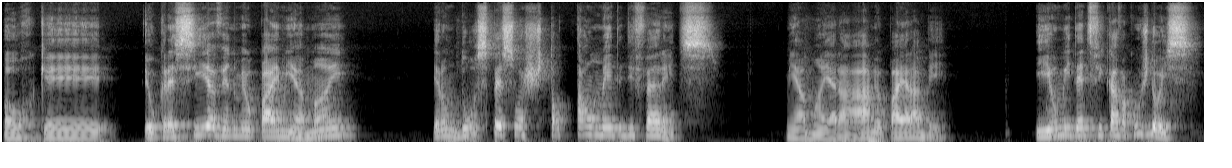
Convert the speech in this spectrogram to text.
Porque eu crescia vendo meu pai e minha mãe, eram duas pessoas totalmente diferentes. Minha mãe era A, meu pai era B. E eu me identificava com os dois.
